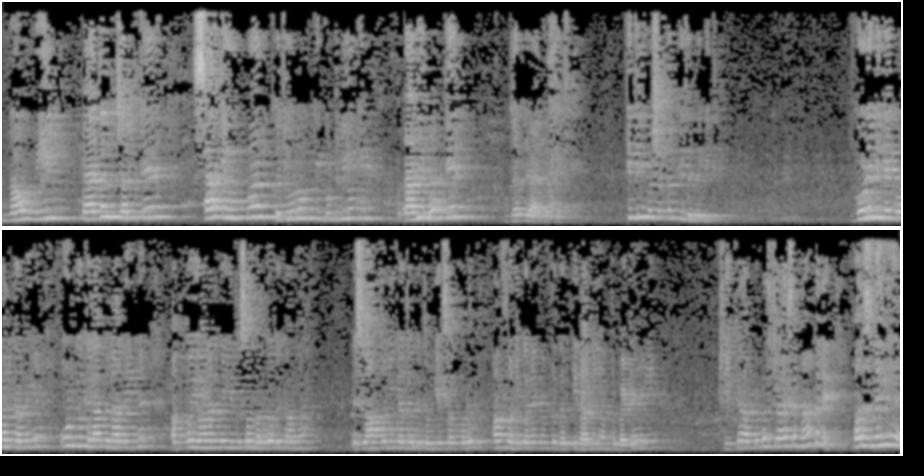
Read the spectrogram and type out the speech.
نو میل پیدل چل کے سر کے اوپر کھجوروں کی گٹلیوں کی پٹاری رکھ کے گھر پہ آیا کرتی تھی۔ کتنی مشقت کی زندگی تھی۔ گھوڑے کی دیکھ بھال کر رہی ہے اونٹ کو کھلا پلا رہی ہے اب کوئی عورت نہیں یہ تو سب مردوں کے کام ہے اسلام تو نہیں کہتا کہ تم یہ سب کرو، ہم تو نہیں کریں گے، ہم تو گھر کی رانی ہیں، ہم تو بیٹھے ہیں یہ۔ ٹھیک ہے، آپ کے پاس چوائس ہے، نہ کریں۔ فرض نہیں ہے،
